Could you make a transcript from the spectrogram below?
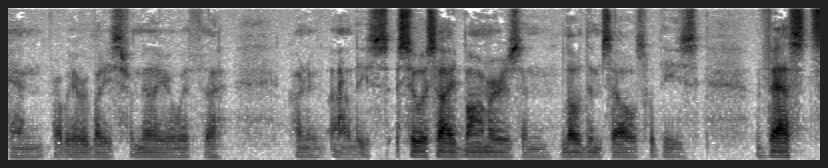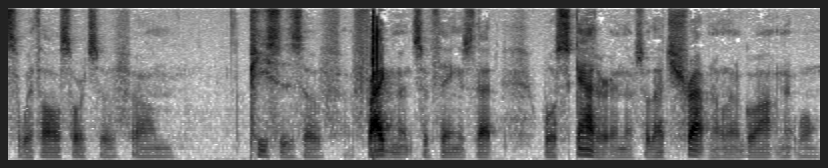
and probably everybody's familiar with uh, kind of uh, these suicide bombers and load themselves with these vests with all sorts of um, pieces of fragments of things that will scatter, and so that shrapnel will go out and it will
